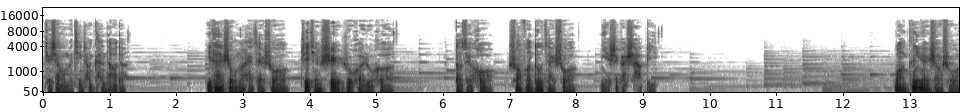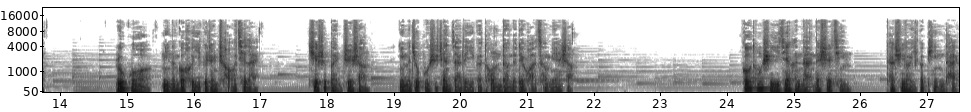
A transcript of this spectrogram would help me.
就像我们经常看到的，一开始我们还在说这件事如何如何，到最后。双方都在说你是个傻逼。往根源上说，如果你能够和一个人吵起来，其实本质上你们就不是站在了一个同等的对话层面上。沟通是一件很难的事情，它需要一个平台。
